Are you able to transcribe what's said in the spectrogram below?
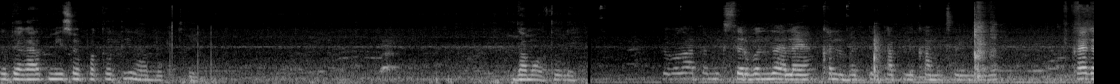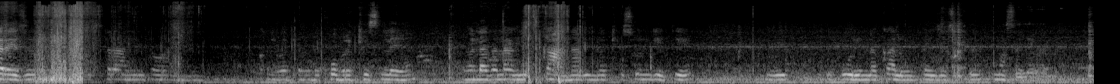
तर त्या घरात मी स्वयंपाक करते ना बघते दमावतो तर बघा आता मिक्सर बंद झाला आहे खलबत्त्यात आपले कामं चालले काय करायचं? मिक्सर आणली तर आणली. खलबत्त्यामध्ये खोबरं खिसलं आहे मला आता लागलीच कांदा बिंदा खिसून घेते. म्हणजे पोरींना कालवून पाहिजे असं तर मसाल्यावाला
